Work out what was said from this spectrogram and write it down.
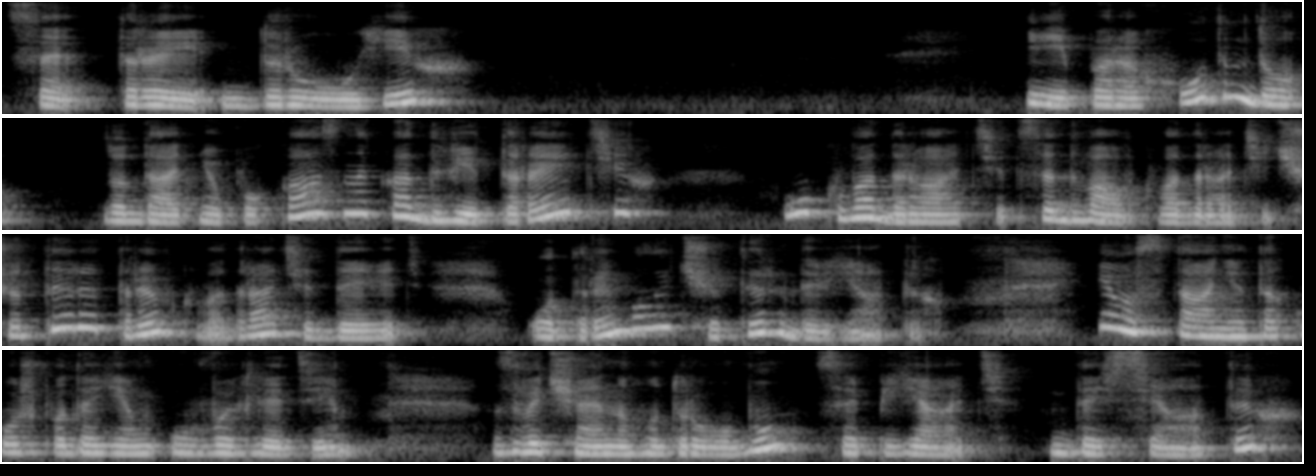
Це 3 других. І переходимо до додатнього показника 2 третіх у квадраті. Це 2 в квадраті 4, 3 в квадраті 9. Отримали 4 дев'ятих. І останнє також подаємо у вигляді звичайного дробу. Це 5 десятих.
